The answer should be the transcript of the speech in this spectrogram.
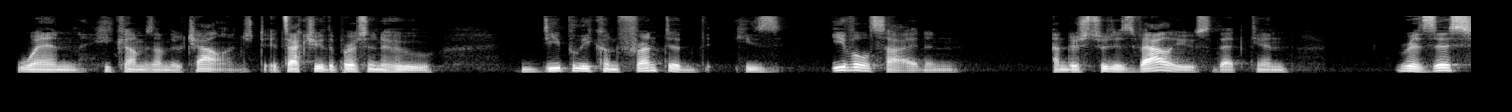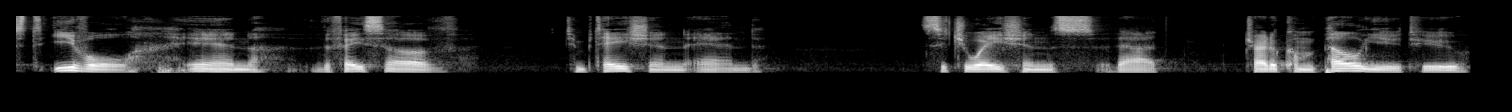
when he comes under challenged. It's actually the person who deeply confronted his evil side and understood his values that can resist evil in the face of temptation and situations that try to compel you to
